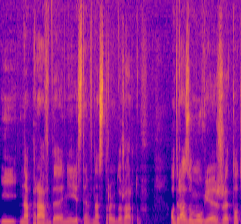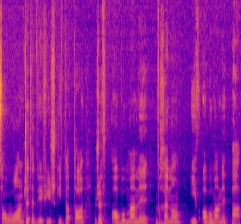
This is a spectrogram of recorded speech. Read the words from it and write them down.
i naprawdę nie jestem w nastroju do żartów. Od razu mówię, że to, co łączy te dwie fiszki, to to, że w obu mamy vraiment i w obu mamy pas.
